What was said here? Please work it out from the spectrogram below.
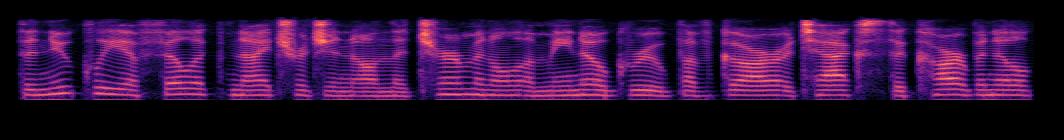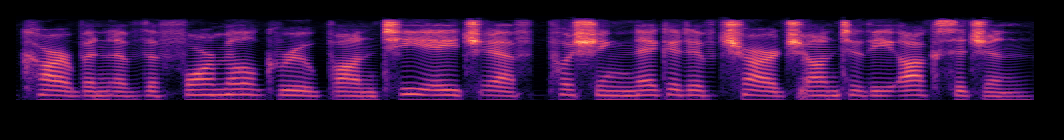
The nucleophilic nitrogen on the terminal amino group of GAR attacks the carbonyl carbon of the formyl group on THF pushing negative charge onto the oxygen.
